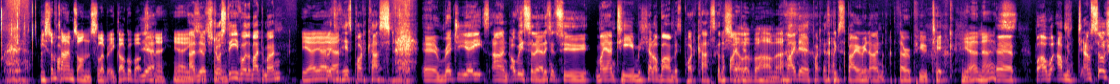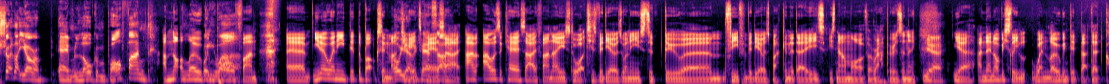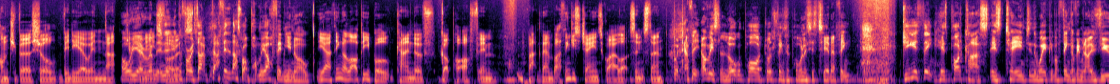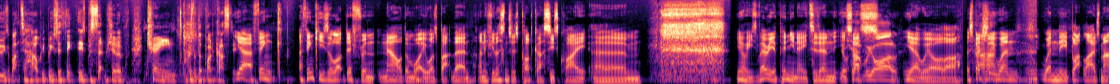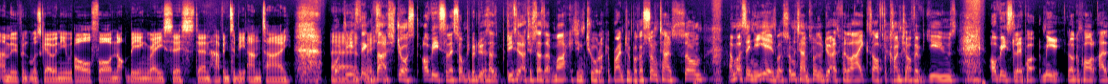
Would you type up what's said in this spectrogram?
He's sometimes on Celebrity Gogglebox, yeah. isn't he? Yeah, And he's, uh, he's Joe funny. Steve or the Madman. yeah, yeah, I yeah. to his podcast, uh, Reggie Yates, and obviously I listened to my auntie Michelle Obama's podcast. 'cause I Michelle find it- Obama. I find her podcast inspiring and therapeutic. Yeah, nice. Uh, but I, am I'm so shocked that you're a um, Logan Paul fan. I'm not a Logan you Paul are? fan. Um, you know when he did the boxing match Oh, yeah, KSI. KSI? I, I was a KSI fan. I used to watch his videos when he used to do um, FIFA videos back in the day. He's, he's now more of a rapper, isn't he? Yeah. Yeah, and then obviously when Logan did that dead controversial video in that. Oh yeah, remember in, the- in the forest. That, I think that's what put me off him. You know. Yeah, I think a lot of people kind of got put off him back then, but I think he's changed quite a lot since then. But I think obviously Logan Paul does things with publicity, and I think. Do you think his podcast is changing the way people think of him now? His views back to how people used to think his perception of changed because of the podcasting. Yeah, I think I think he's a lot different now than what he was back then. And if you listen to his podcast, he's quite. Um, you know, he's very opinionated, and he says, we all? Yeah, we all are. Especially when when the Black Lives Matter movement was going, he was all for not being racist and having to be anti. But do you uh, think racist. that's just obviously some people do it as do you think that's just as a marketing tool, like a brand tool? Because sometimes some I'm not saying he is, but sometimes some of them do it as for likes or for content or for views. Obviously, but me, Logan Paul, I,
